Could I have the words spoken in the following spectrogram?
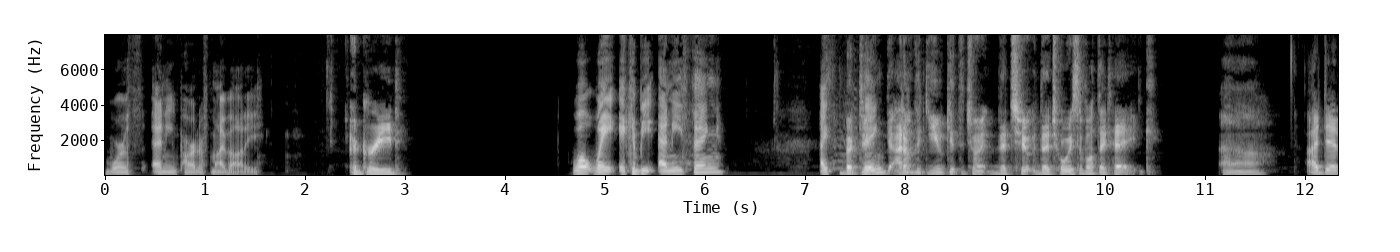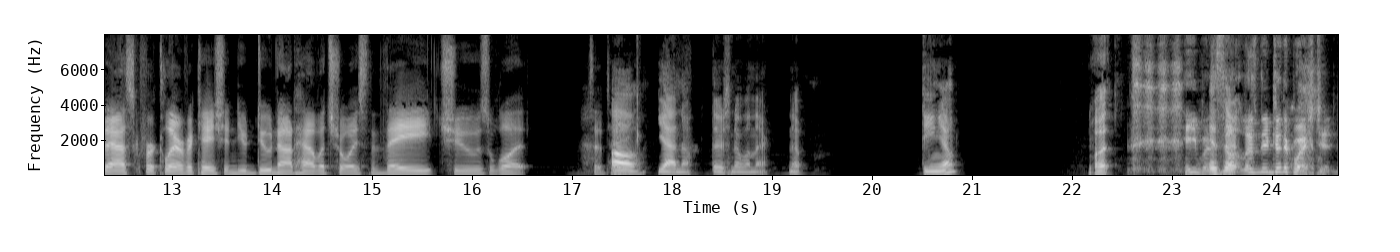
worth any part of my body. Agreed. Well, wait, it could be anything. I But do- think. I don't think you get the cho- the cho- the choice of what they take. Uh, I did ask for clarification. You do not have a choice. They choose what to take. oh, yeah, no, there's no one there. Nope. Dino, What? He was Is not there- listening to the question.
